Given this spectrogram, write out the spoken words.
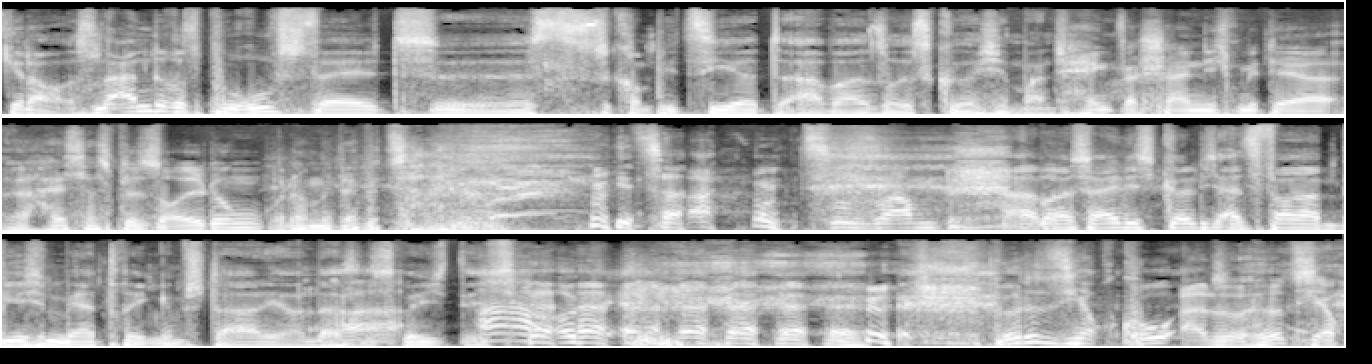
Genau, es ist ein anderes Berufsfeld, es äh, ist kompliziert, aber so ist Kirche manchmal. Hängt wahrscheinlich mit der, äh, heißt das Besoldung oder mit der Bezahlung, Bezahlung zusammen. Aber wahrscheinlich könnte ich als Fahrer ein Bierchen mehr trinken im Stadion, das ah, ist richtig. Ah, okay. Würde sich auch, also hört sich auch,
